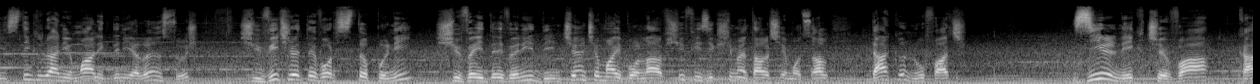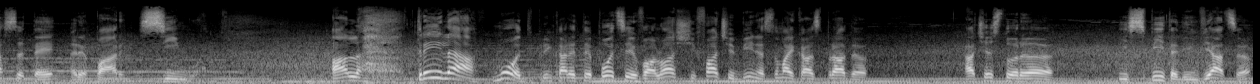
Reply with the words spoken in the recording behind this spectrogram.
instinctului animalic din el însuși și viciile te vor stăpâni și vei deveni din ce în ce mai bolnav și fizic și mental și emoțional dacă nu faci zilnic ceva ca să te repari singur. Al treilea mod prin care te poți evalua și face bine să nu mai cazi pradă acestor uh, ispite din viață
